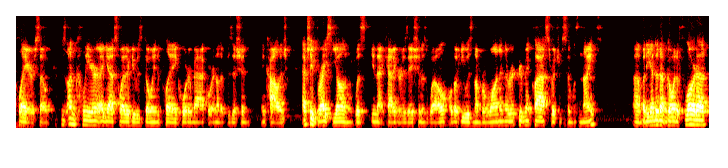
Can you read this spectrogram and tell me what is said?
player. So it was unclear, I guess, whether he was going to play quarterback or another position in college. Actually, Bryce Young was in that categorization as well, although he was number one in the recruitment class. Richardson was ninth, uh, but he ended up going to Florida.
